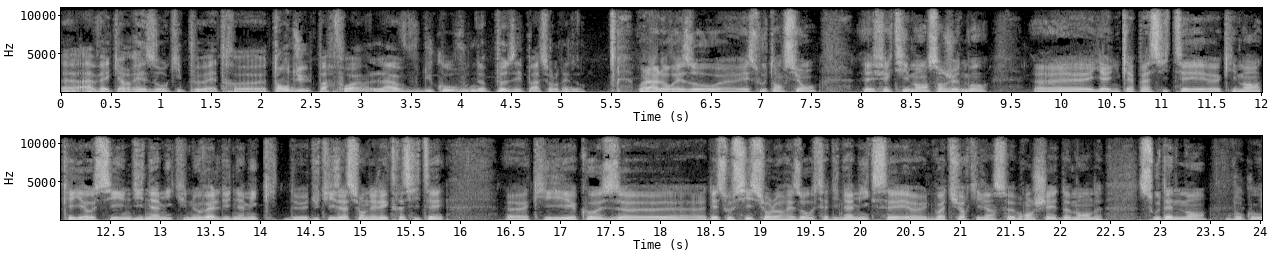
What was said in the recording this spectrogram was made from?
euh, avec un réseau qui peut être tendu parfois. Là, vous, du coup, vous ne pesez pas sur le réseau. Voilà, le réseau est sous tension, effectivement, sans jeu de mots. Il y a une capacité qui manque et il y a aussi une dynamique, une nouvelle dynamique d'utilisation de l'électricité euh, qui cause euh, des soucis sur le réseau. Cette dynamique, c'est euh, une voiture qui vient se brancher, demande soudainement Beaucoup.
